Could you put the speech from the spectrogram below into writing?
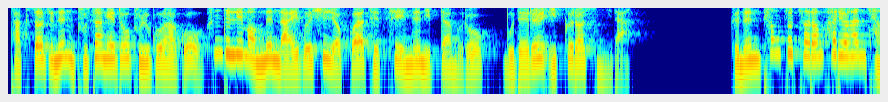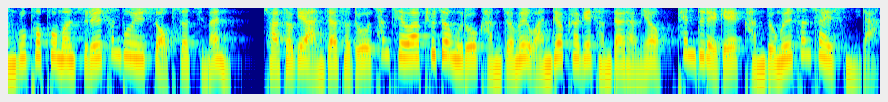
박서진은 부상에도 불구하고 흔들림 없는 라이브 실력과 재치 있는 입담으로 무대를 이끌었습니다. 그는 평소처럼 화려한 장구 퍼포먼스를 선보일 수 없었지만 좌석에 앉아서도 상체와 표정으로 감정을 완벽하게 전달하며 팬들에게 감동을 선사했습니다.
